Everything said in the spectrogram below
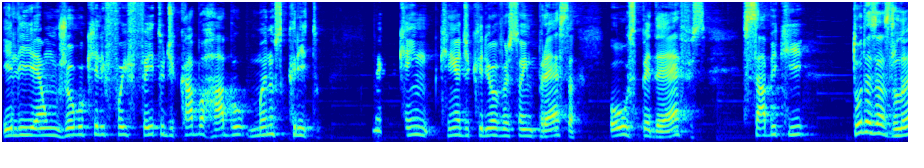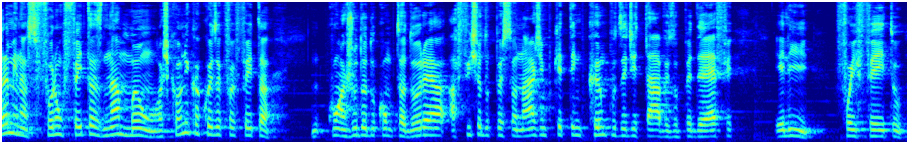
ele é um jogo que ele foi feito de cabo a rabo manuscrito. Né? Quem, quem adquiriu a versão impressa ou os PDFs sabe que todas as lâminas foram feitas na mão. Acho que a única coisa que foi feita com a ajuda do computador é a, a ficha do personagem, porque tem campos editáveis. O PDF ele foi feito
